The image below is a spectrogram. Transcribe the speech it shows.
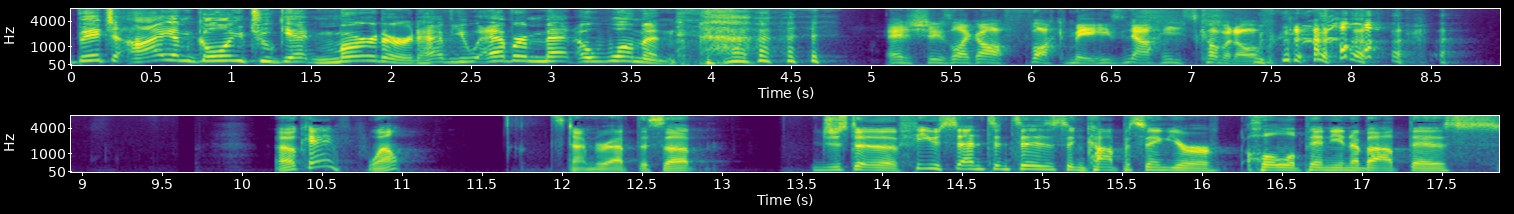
bitch, I am going to get murdered. Have you ever met a woman? And she's like, "Oh fuck me, he's now he's coming over." Okay, well, it's time to wrap this up. Just a few sentences encompassing your whole opinion about this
